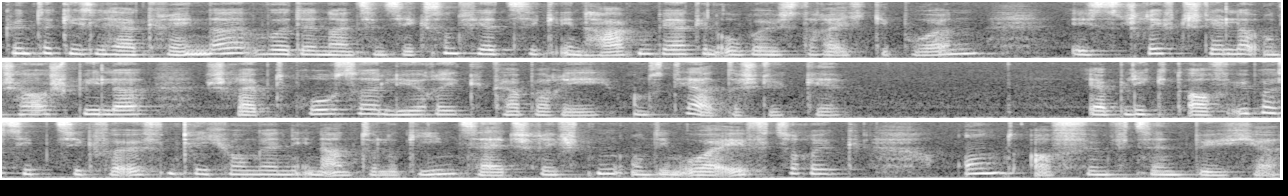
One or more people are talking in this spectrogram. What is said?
Günter Gieselherr Krenner wurde 1946 in Hagenberg in Oberösterreich geboren, ist Schriftsteller und Schauspieler, schreibt Prosa, Lyrik, Kabarett und Theaterstücke. Er blickt auf über 70 Veröffentlichungen in Anthologien, Zeitschriften und im ORF zurück und auf 15 Bücher.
